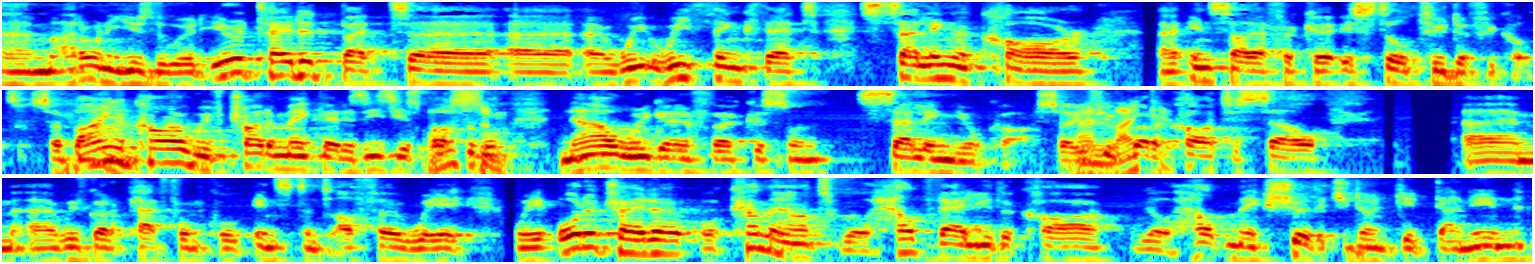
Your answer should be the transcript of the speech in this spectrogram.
um, I don't want to use the word irritated, but uh, uh, we, we think that selling a car uh, in South Africa is still too difficult. So buying a hmm. car, we've tried to make that as easy as possible. Awesome. Now we're going to focus on selling your car. So if I you've like got a car to sell, um, uh, we've got a platform called Instant Offer where, where Auto Trader will come out, will help value the car, we'll help make sure that you don't get done in,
